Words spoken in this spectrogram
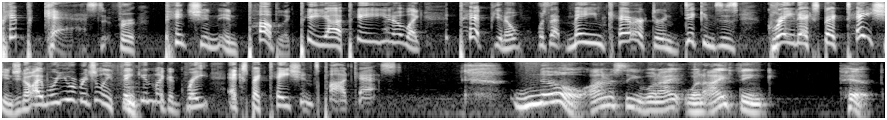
Pipcast for Pynchon in Public. P-I-P, you know, like Pip, you know, was that main character in Dickens's Great Expectations. You know, I, were you originally thinking like a Great Expectations podcast? No, honestly, when I when I think Pip,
